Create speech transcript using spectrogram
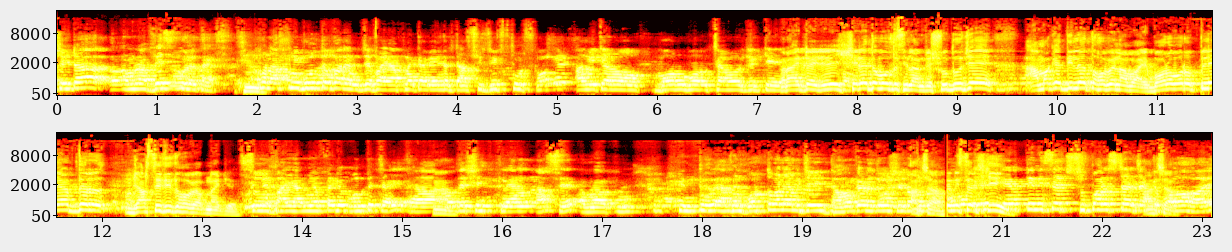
সেটা আমরা বেস্ট করে থাকি। এখন আপনি বলতে পারেন যে ভাই আপনাকে আমি একটা জার্সি গিফট করব আমি কেন বড় বড় খেলোয়াড়দেরকে রাইট রাইট সেটাই তো বলতেছিলাম যে শুধু যে আমাকে দিলে তো হবে না ভাই বড় বড় প্লেয়ারদের জার্সি দিতে হবে আপনাকে। সো ভাই আমি আপনাকে বলতে চাই হ্যাঁ। আমাদের সেই প্ল্যান আছে আমরা কিন্তু এখন বর্তমানে আমি যে ধামাকাটা দেবো সেটা আচ্ছা, টেনিসের king? টেনিসের সুপারস্টার যাকে আচ্ছা। বলা হয়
